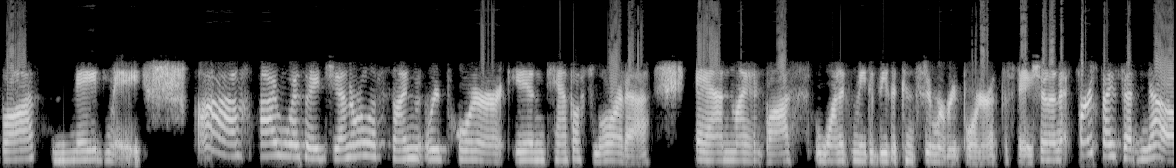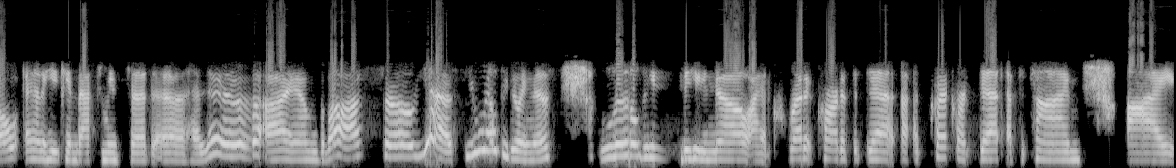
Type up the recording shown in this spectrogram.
boss made me. Ah, I was a general assignment reporter in Tampa, Florida, and my boss wanted me to be the consumer reporter at the station. And at first I said no, and he came back to me and said, uh, hello, I am the boss. So yes, you will be doing this. Little did he know I had credit card at the debt, uh, credit card debt at the time. I,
